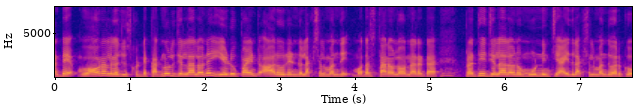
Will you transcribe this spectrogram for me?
అంటే ఓవరాల్గా చూసుకుంటే కర్నూలు జిల్లాలోనే ఏడు పాయింట్ ఆరు రెండు లక్షల మంది మొదటి స్థానంలో ఉన్నారట. ప్రతి జిల్లాలోనూ మూడు నుంచి ఐదు లక్షల మంది వరకు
